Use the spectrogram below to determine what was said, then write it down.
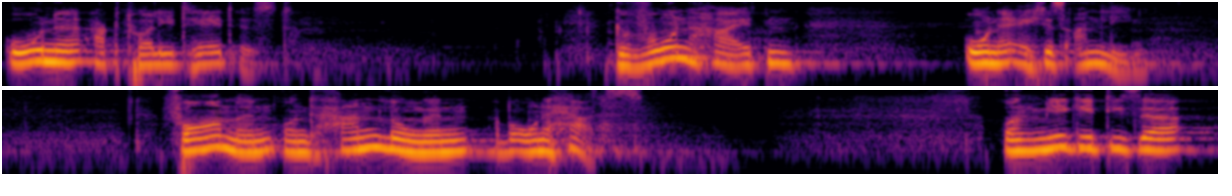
ohne Aktualität ist. Gewohnheiten ohne echtes Anliegen. Formen und Handlungen, aber ohne Herz. Und mir geht dieser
